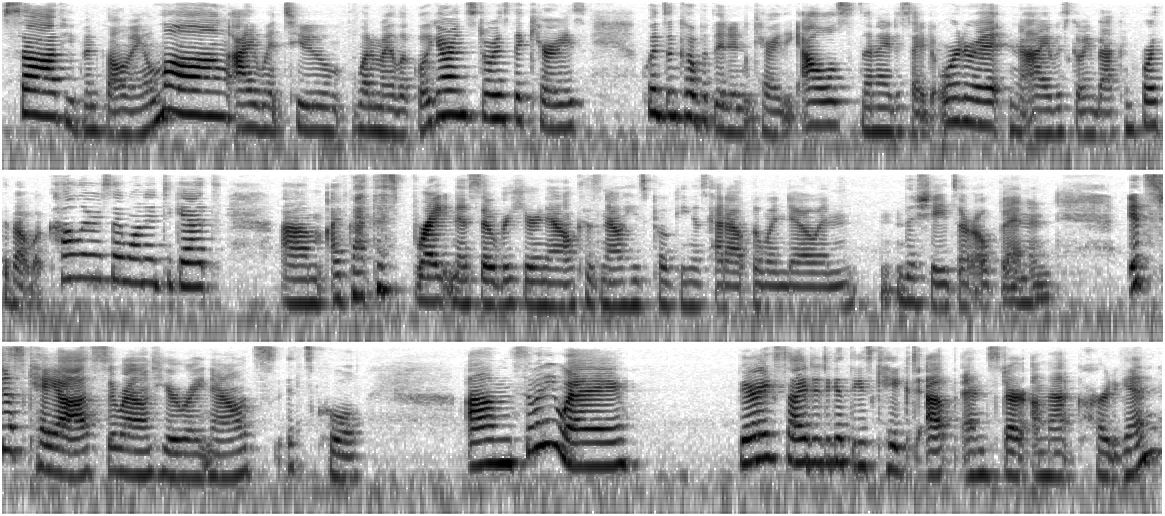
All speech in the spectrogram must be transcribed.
saw, if you've been following along, I went to one of my local yarn stores that carries Quince & Co, but they didn't carry the owls. So then I decided to order it, and I was going back and forth about what colors I wanted to get. Um, I've got this brightness over here now because now he's poking his head out the window and the shades are open, and it's just chaos around here right now. It's it's cool. Um, so anyway, very excited to get these caked up and start on that cardigan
